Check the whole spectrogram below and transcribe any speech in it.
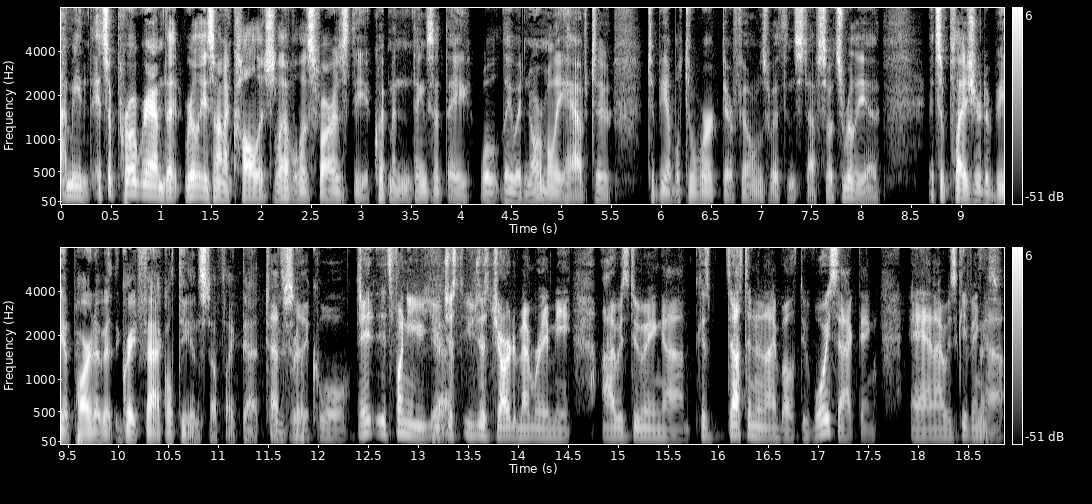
I mean it's a program that really is on a college level as far as the equipment and things that they well they would normally have to to be able to work their films with and stuff. So it's really a it's a pleasure to be a part of it. Great faculty and stuff like that too. That's so. really cool. It, it's funny you, you Yeah. just you just jarred a memory of me. I was doing because Dustin and I both do voice acting, and I was giving Nice. a,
